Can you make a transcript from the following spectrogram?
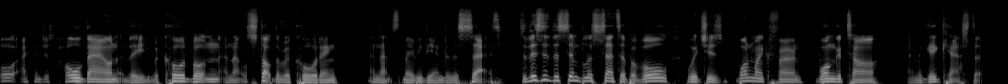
Or I can just hold down the record button and that will stop the recording and that's maybe the end of the set. So this is the simplest setup of all, which is one microphone, one guitar, and the Gigcaster.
